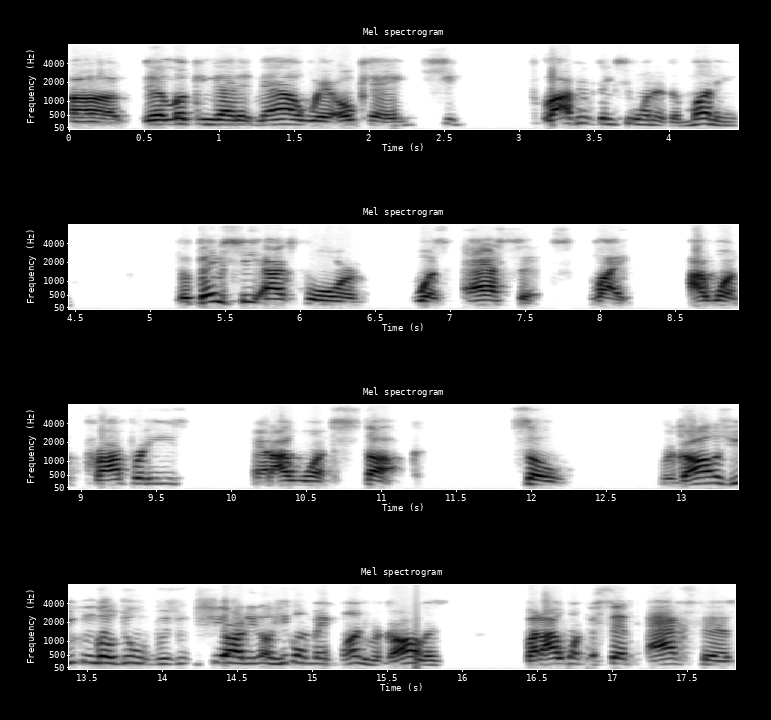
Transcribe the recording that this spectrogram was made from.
uh, they're looking at it now where okay, she a lot of people think she wanted the money. The thing she asked for was assets. Like, I want properties and I want stock. So, regardless, you can go do. She already know he gonna make money regardless. But I want to set access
